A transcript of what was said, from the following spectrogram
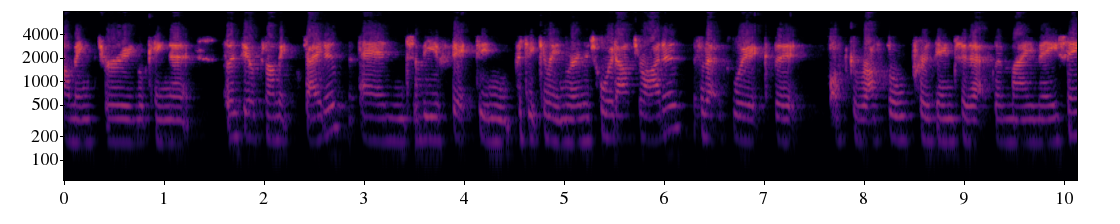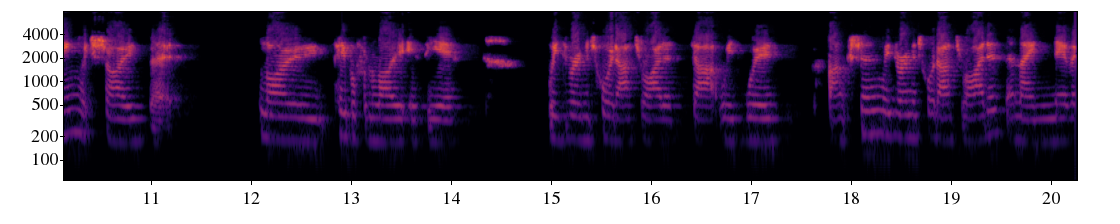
coming through looking at socioeconomic status and the effect in particularly in rheumatoid arthritis. So that's work that Oscar Russell presented at the May meeting, which shows that low people from low SES with rheumatoid arthritis start with worse function with rheumatoid arthritis and they never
